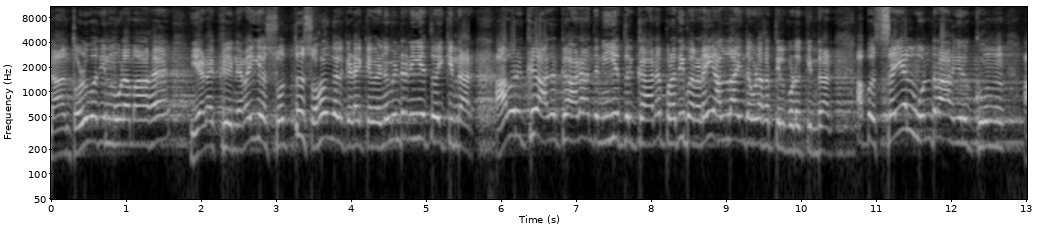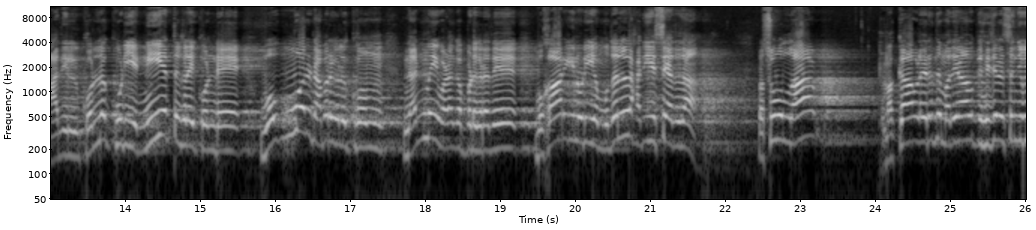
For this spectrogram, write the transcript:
நான் தொழுவதின் மூலமாக எனக்கு நிறைய சொத்து சுகங்கள் கிடைக்க வேண்டும் என்று நீயத்து வைக்கின்றார். அவருக்கு அதற்கான அந்த நீயத்திற்கான பிரதிபலனை அல்லாஹ் இந்த உலகத்தில் கொடுக்கின்றான். அப்போ செயல் ஒன்றாக இருக்கும் அதில் கொல்லக்கூடிய கொள்ளக்கூடிய நீயத்துகளை கொண்டு ஒவ்வொரு நபர்களுக்கும் நன்மை வழங்கப்படுகிறது. புகாரியினுடைய முதல் ஹதீஸே அதுதான். ரசூலுல்லா மக்காவில இருந்து மதினாவுக்கு ஹிஜ்ரத் செஞ்சு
